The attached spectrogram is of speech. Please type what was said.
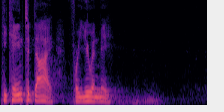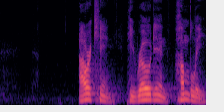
He came to die for you and me. Our King, he rode in humbly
